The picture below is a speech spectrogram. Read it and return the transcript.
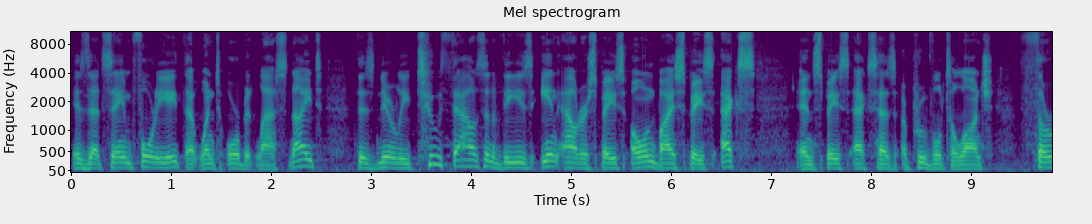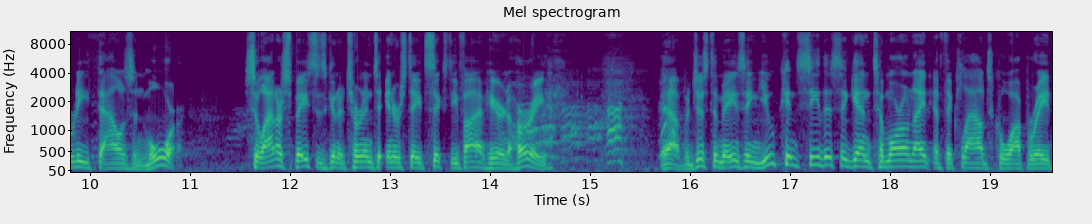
is that same 48 that went to orbit last night. There's nearly 2,000 of these in outer space owned by SpaceX. And SpaceX has approval to launch 30,000 more. So outer space is going to turn into Interstate 65 here in a hurry. Yeah, but just amazing. You can see this again tomorrow night if the clouds cooperate.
